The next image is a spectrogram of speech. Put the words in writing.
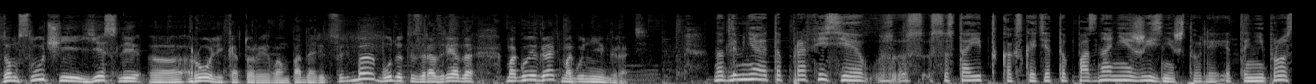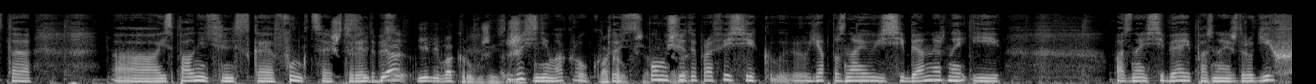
в том случае, если э, роли, которые вам подарит судьба, будут из разряда «могу играть, могу не играть». Но для меня эта профессия состоит, как сказать, это познание жизни, что ли. Это не просто э, исполнительская функция, что ли. Это Себя без- или вокруг жизни? жизни вокруг. Вокруг То есть с помощью да? этой профессии к- я познаю и себя, наверное, и познай себя, и познаешь других,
